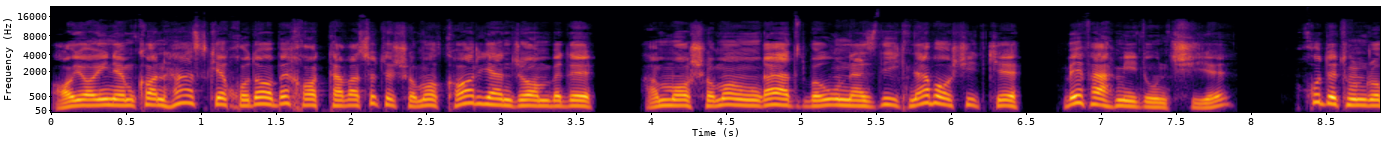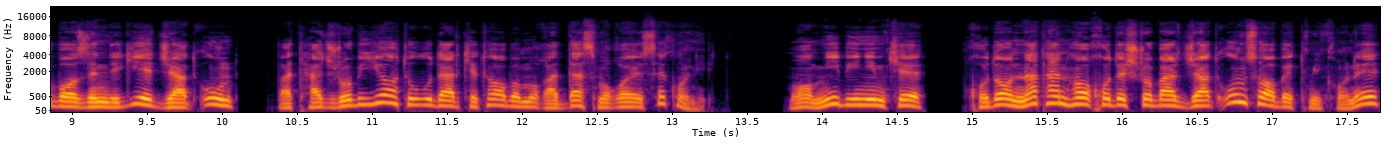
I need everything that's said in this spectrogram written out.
آیا این امکان هست که خدا بخواد توسط شما کاری انجام بده اما شما اونقدر به اون نزدیک نباشید که بفهمید اون چیه؟ خودتون رو با زندگی جدعون و تجربیات او در کتاب مقدس مقایسه کنید. ما می‌بینیم که خدا نه تنها خودش رو بر جدعون ثابت می‌کنه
